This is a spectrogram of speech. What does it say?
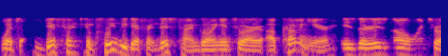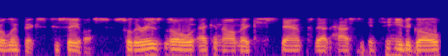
What's different, completely different this time going into our upcoming year, is there is no Winter Olympics to save us. So there is no economic stamp that has to continue to go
